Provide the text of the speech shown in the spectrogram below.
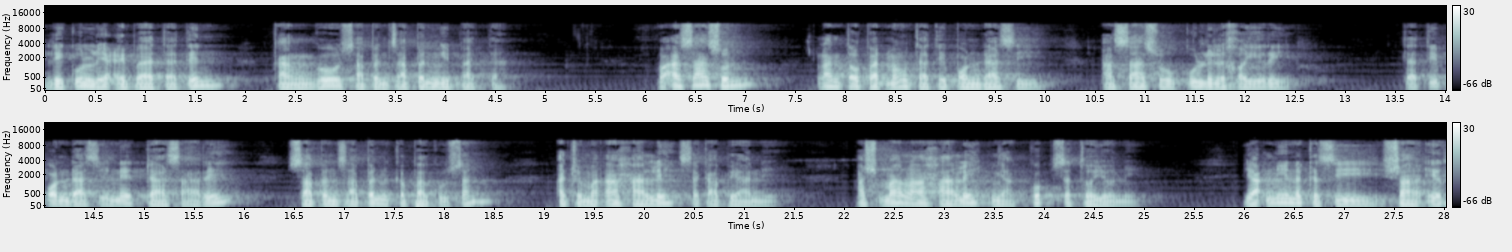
likulli ibadatin kanggo saben-saben ngibadah. Wa asasun lan tobat mau dadi pondasi asasu kulil khairi. Dadi pondasine dasare saben-saben kebagusan ajma'a halih sekabehane. Asmala halih nyakup sedoyone. Yakni negesi syair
